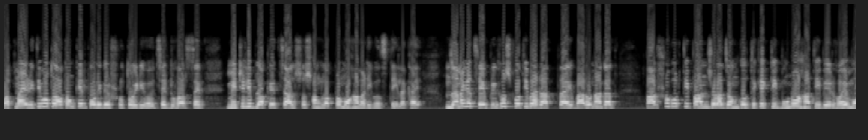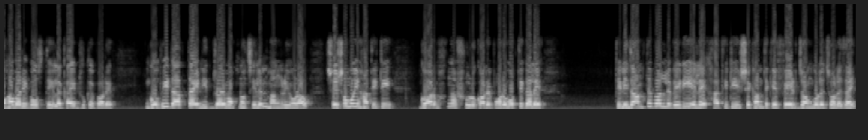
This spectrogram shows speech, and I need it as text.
ঘটনায় রীতিমতো আতঙ্কের পরিবেশ তৈরি হয়েছে ডুভার্সের মেটেলি ব্লকের চালসা সংলগ্ন মহাবাড়ি বস্তি এলাকায়। জানা গেছে, বৃহস্পতিবার রাত প্রায় বারো নাগাদ পার্শ্ববর্তী পাঞ্জরা জঙ্গল থেকে একটি বুনো হাতি বের হয়ে মহাবাড়ি বস্তি এলাকায় ঢুকে পড়ে। গভীর রাত তাই নিদ্রায় মগ্ন ছিলেন মাংরি ওড়াও সে সময় হাতিটি ঘর ভাঙা শুরু করে। পরবর্তীকালে তিনি জানতে পারলে বেরিয়ে এলে হাতিটি সেখান থেকে ফের জঙ্গলে চলে যায়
